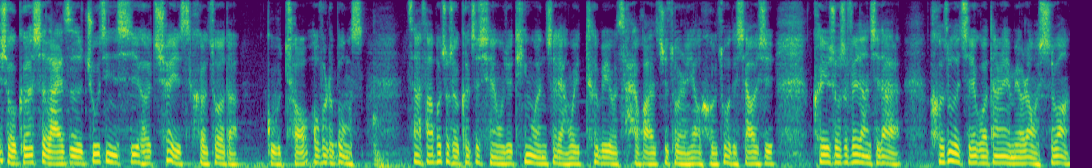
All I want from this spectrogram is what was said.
这首歌是来自朱婧汐和 Chase 合作的《骨头 Over the Bones》。在发布这首歌之前，我就听闻这两位特别有才华的制作人要合作的消息，可以说是非常期待了。合作的结果当然也没有让我失望，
